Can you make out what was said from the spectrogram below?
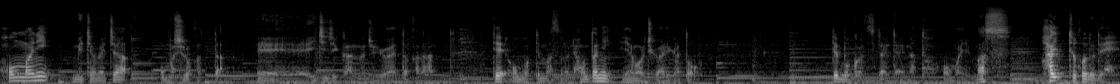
ほんまにめちゃめちゃ面白かった、えー、1時間の授業やったかなって思ってますので本当に山内君ありがとう。で僕は伝えたいなと思います。はいということで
